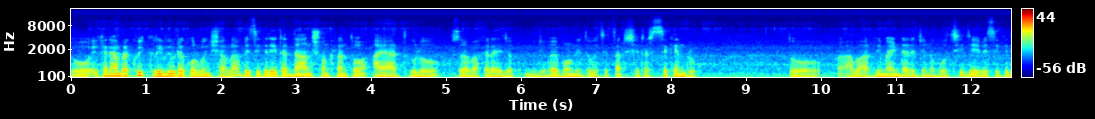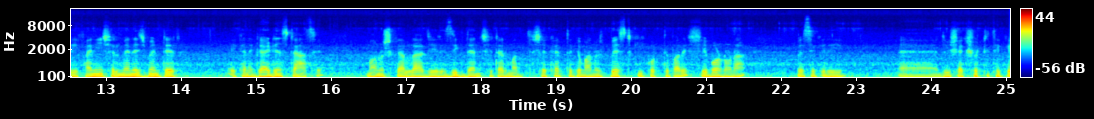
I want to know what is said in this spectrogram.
তো এখানে আমরা কুইক রিভিউটা করব ইনশাল্লাহ বেসিক্যালি এটা দান সংক্রান্ত আয়াতগুলো সুরা বাকারায় যেভাবে বর্ণিত হয়েছে, তার সেটার সেকেন্ড রূপ। তো আবার রিমাইন্ডারের জন্য বলছি যে বেসিক্যালি ফাইন্যান্সিয়াল ম্যানেজমেন্টের এখানে গাইডেন্সটা আছে। মানুষকে আল্লাহ যে রিজিক দেন, সেটার মাধ্যমে সেখান থেকে মানুষ বেস্ট কী করতে পারে সে বর্ণনা বেসিক্যালি দুইশো একষট্টি থেকে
